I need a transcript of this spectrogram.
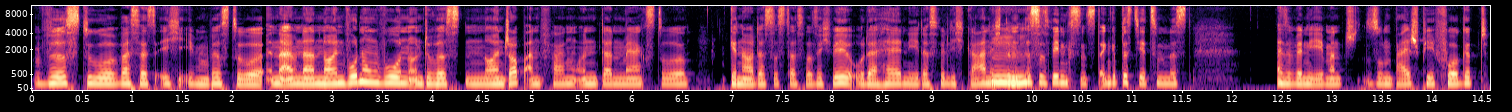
wirst du, was weiß ich, eben wirst du in einer neuen Wohnung wohnen und du wirst einen neuen Job anfangen und dann merkst du, genau das ist das, was ich will oder hä, nee, das will ich gar nicht. Mhm. Dann ist es wenigstens, dann gibt es dir zumindest, also wenn dir jemand so ein Beispiel vorgibt,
